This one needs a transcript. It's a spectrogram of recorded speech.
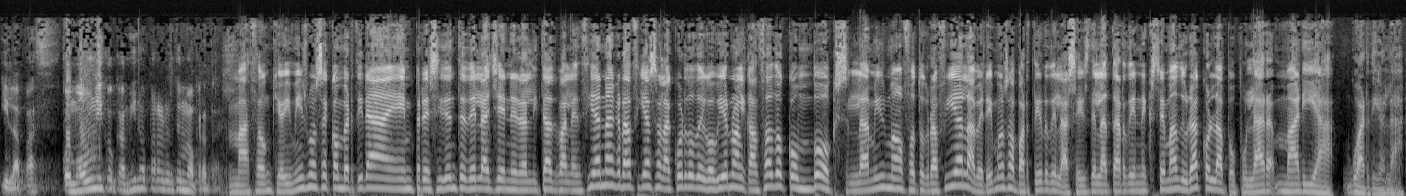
y la paz como único camino para los demócratas. Mazón, que hoy mismo se convertirá en presidente de la Generalitat Valenciana gracias al acuerdo de gobierno alcanzado con Vox. La misma fotografía la veremos a partir de las 6 de la tarde en Extremadura con la popular María Guardiola.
